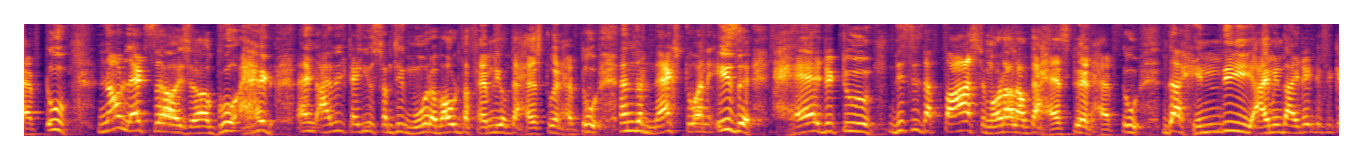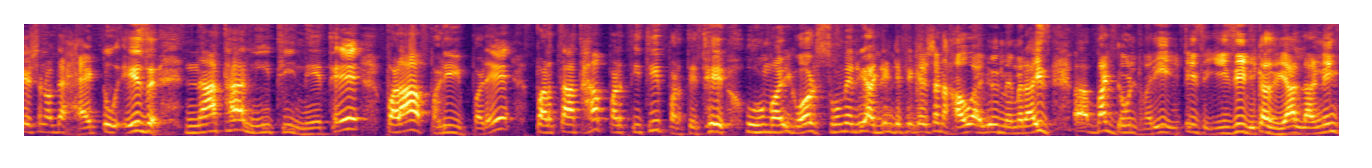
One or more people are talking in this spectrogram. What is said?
have to now let's go ahead and I will tell you something more about the family of the has to and have to. And the next one is had to. This is the past modal of the has to and have to. The Hindi I mean the identification of the had to is Natha Nita थी, ने थे, पढ़ा, पढ़ी, पढ़े, पढ़ता था, पढ़ती थी, पढ़ते थे। ओह my god so many identification how I will memorise but don't worry it is easy because we are learning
